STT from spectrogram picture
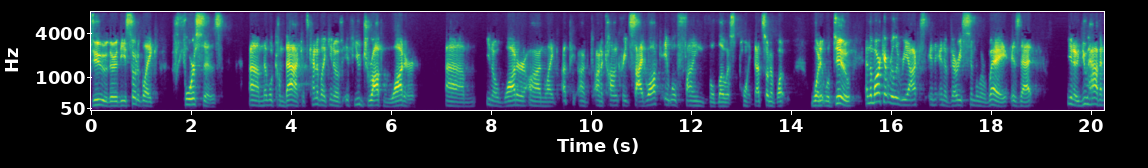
do. There are these sort of like forces um, that will come back. It's kind of like you know if, if you drop water, um, you know water on like a, on, on a concrete sidewalk, it will find the lowest point. That's sort of what what it will do. And the market really reacts in in a very similar way. Is that you know you have an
